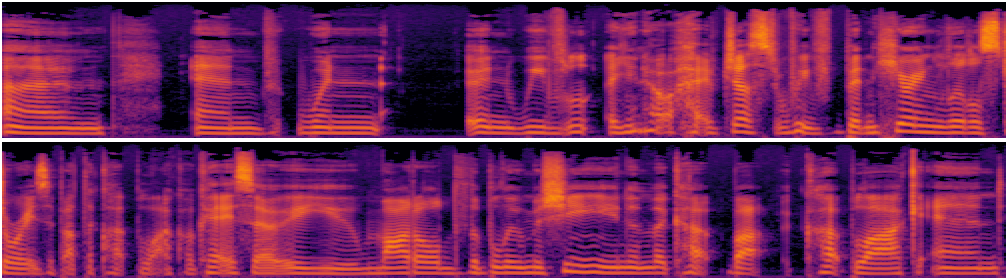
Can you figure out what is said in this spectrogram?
Um, and when and we've you know i've just we've been hearing little stories about the cut block okay? So you modeled the blue machine and the cut, bo- cut block and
